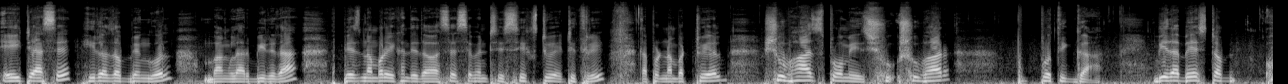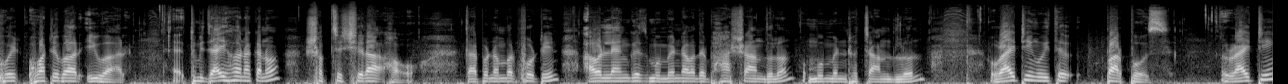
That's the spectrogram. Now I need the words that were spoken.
এইটে আছে হিরোজ অফ বেঙ্গল বাংলার বীরেরা। পেজ নাম্বার এখান দিয়ে দেওয়া আছে seventy six to eighty three তারপর নাম্বার টুয়েলভ সুভাষ প্রমিজ শুভার প- প্রতিজ্ঞা। Be the best of whatever you are তুমি যাই হও না কেন, সবচেয়ে সেরা হও। তারপর number fourteen our language movement আমাদের ভাষা আন্দোলন মুভমেন্ট হচ্ছে আন্দোলন। Writing with a purpose writing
